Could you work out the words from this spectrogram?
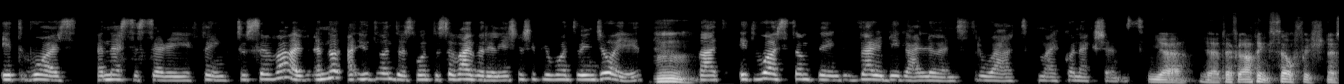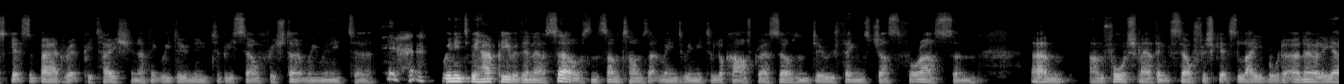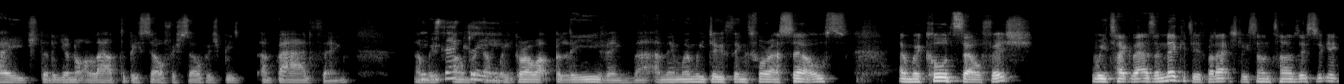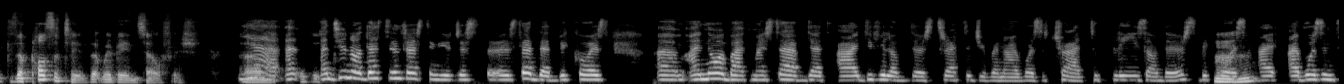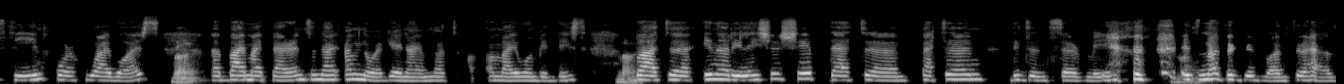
it was a necessary thing to survive. And not you don't just want to survive a relationship you want to enjoy it. Mm. but it was something very big i learned throughout my connections. Yeah yeah definitely. I think selfishness gets a bad reputation. I think we do need to be selfish don't we? We need to yeah. we need to be happy within ourselves. And sometimes that means we need to look after ourselves and do things just for us. And um, unfortunately, I think selfish gets labelled at an early age that you're not allowed to be selfish. Selfish be a bad thing and exactly. we and we grow up believing that and then when we do things for ourselves and we're called selfish we take that as a negative but actually sometimes it's, it's a positive that we're being selfish yeah um, and, just... and you know that's interesting you just uh, said that because um, I know about myself that I developed the strategy when I was a child to please others because mm-hmm. I, I wasn't seen for who I was right. uh, by my parents. And I, I'm no, again, I am not on my own with this. No. But uh, in a relationship, that um, pattern didn't serve me. no. It's not a good one to have.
